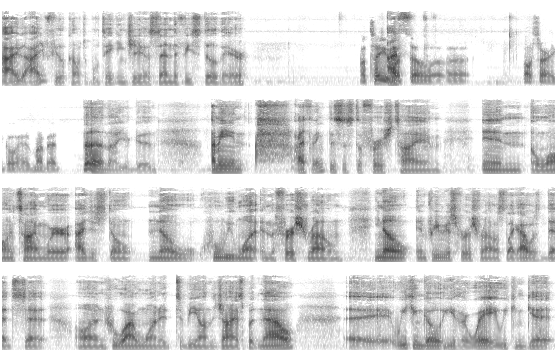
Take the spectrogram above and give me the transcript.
I I feel comfortable taking JSN if he's still there. I'll tell you I've- what though. Uh, oh, sorry. Go ahead. My bad. No, no, you're good. I mean, I think this is the first time in a long time where I just don't know who we want in the first round. You know, in previous first rounds, like I was dead set on who I wanted to be on the Giants, but now uh, we can go either way. We can get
